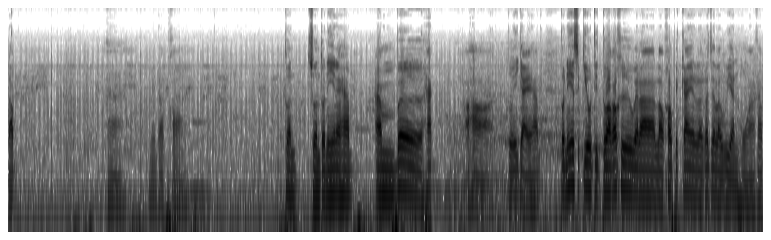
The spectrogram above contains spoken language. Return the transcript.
ดรอปอ่า ไม่ดรอปของตัวส่วนตัวนี้นะครับอัมเบอร์ฮักอ่าตัวใหญ่ครับ ตัวนี้สกิลติดตัวก็คือเวลาเราเข้าไปใกล้เราก็จะระเวียนหัวครับ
